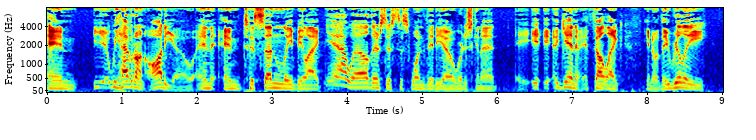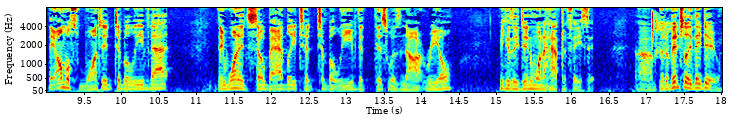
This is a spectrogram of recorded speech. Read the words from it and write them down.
and we have it on audio, and and to suddenly be like, yeah, well, there's just this one video, we're just gonna. It, it, again, it felt like you know they really they almost wanted to believe that they wanted so badly to to believe that this was not real because they didn't want to have to face it, uh, but eventually they do.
